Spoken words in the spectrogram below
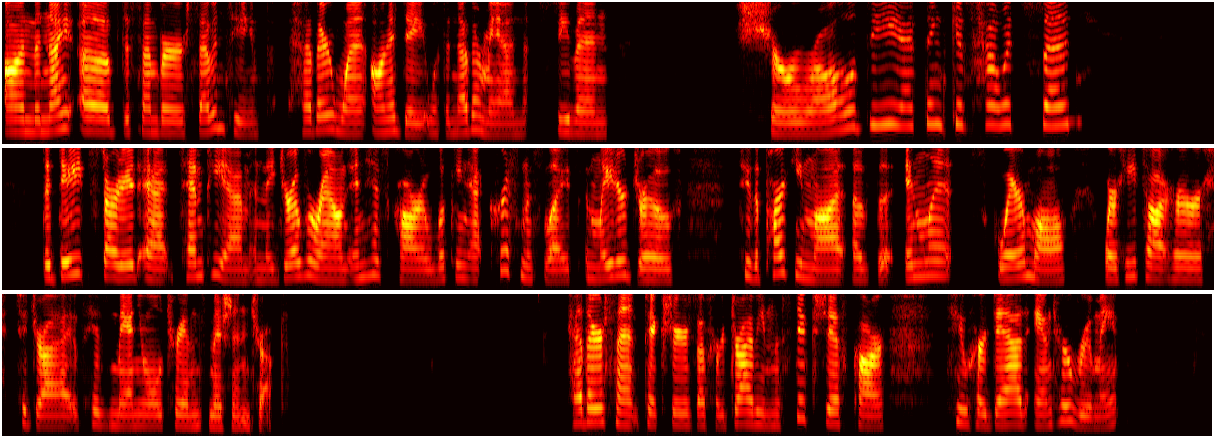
On the night of December 17th, Heather went on a date with another man, Stephen Schiraldi, I think is how it's said. The date started at 10 p.m., and they drove around in his car looking at Christmas lights and later drove to the parking lot of the Inlet Square Mall where he taught her to drive his manual transmission truck. Heather sent pictures of her driving the stick shift car to her dad and her roommate.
